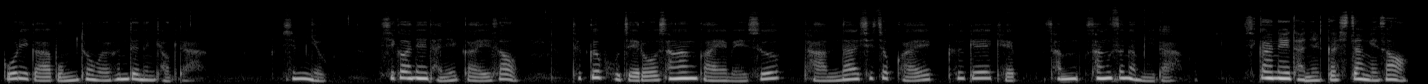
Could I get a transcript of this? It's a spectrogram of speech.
꼬리가 몸통을 흔드는 격이다. 16. 시간의 단일가에서 특급 호재로 상한가의 매수, 다음날 시초가에 크게 갭 삼- 상승합니다. 시간의 단일가 시장에서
